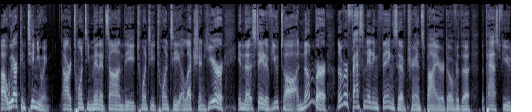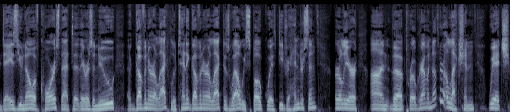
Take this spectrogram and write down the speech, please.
uh, we are continuing our 20 minutes on the 2020 election here in the state of Utah. A number, a number of fascinating things have transpired over the, the past few days. You know, of course, that uh, there is a new uh, governor elect, lieutenant governor elect as well. We spoke with Deidre Henderson earlier on the program. Another election which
